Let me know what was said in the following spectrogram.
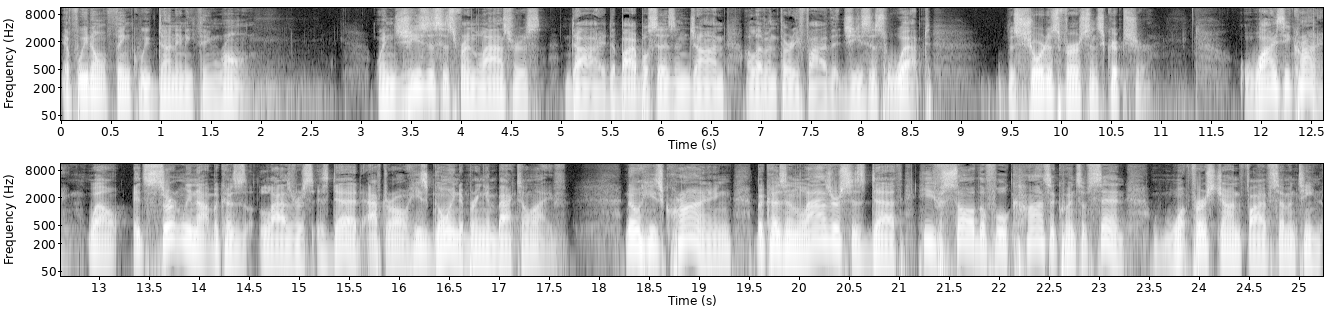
if we don't think we've done anything wrong. When Jesus' friend Lazarus died. The Bible says in John 11:35 that Jesus wept, the shortest verse in scripture. Why is he crying? Well, it's certainly not because Lazarus is dead. After all, he's going to bring him back to life. No, he's crying because in Lazarus' death, he saw the full consequence of sin. 1 John 5 17.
